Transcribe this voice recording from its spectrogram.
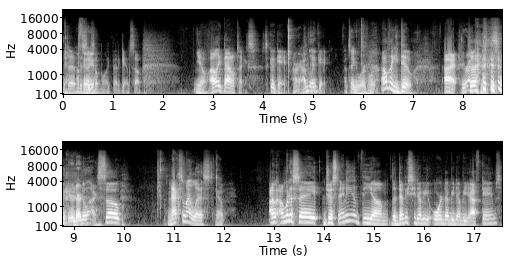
Yeah, to, to see you. something like that again. So, you know, I like BattleTanx. It's a good game. All right, I It's a believe good game. I'll take your word for it. I don't think you do. All right, You're right. So, You're a dirty liar. so next on my list, Yep. I'm, I'm gonna say just any of the um, the WCW or WWF games.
